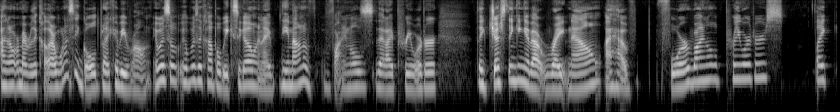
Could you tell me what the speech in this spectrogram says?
I don't remember the color. I want to say gold, but I could be wrong. It was a, it was a couple weeks ago, and I the amount of vinyls that I pre-order, like just thinking about right now, I have four vinyl pre-orders like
